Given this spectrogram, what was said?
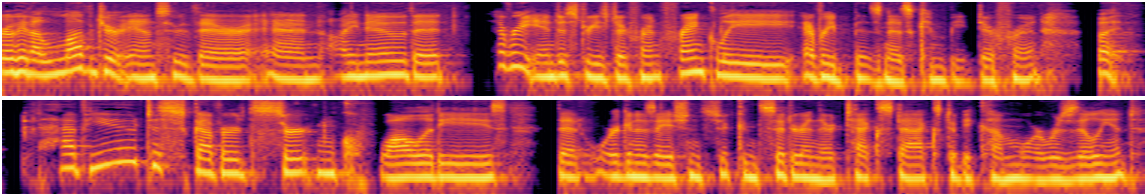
Rohit, I loved your answer there, and I know that every industry is different. Frankly, every business can be different, but have you discovered certain qualities that organizations should consider in their tech stacks to become more resilient?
